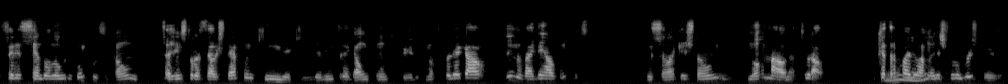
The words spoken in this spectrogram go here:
oferecendo ao longo do concurso. Então, se a gente trouxer o Stephen King aqui e ele entregar um conto dele que não ficou legal, ele não vai ganhar o concurso. Isso é uma questão normal, natural. O que atrapalhou uhum. a Hannah foram duas coisas.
